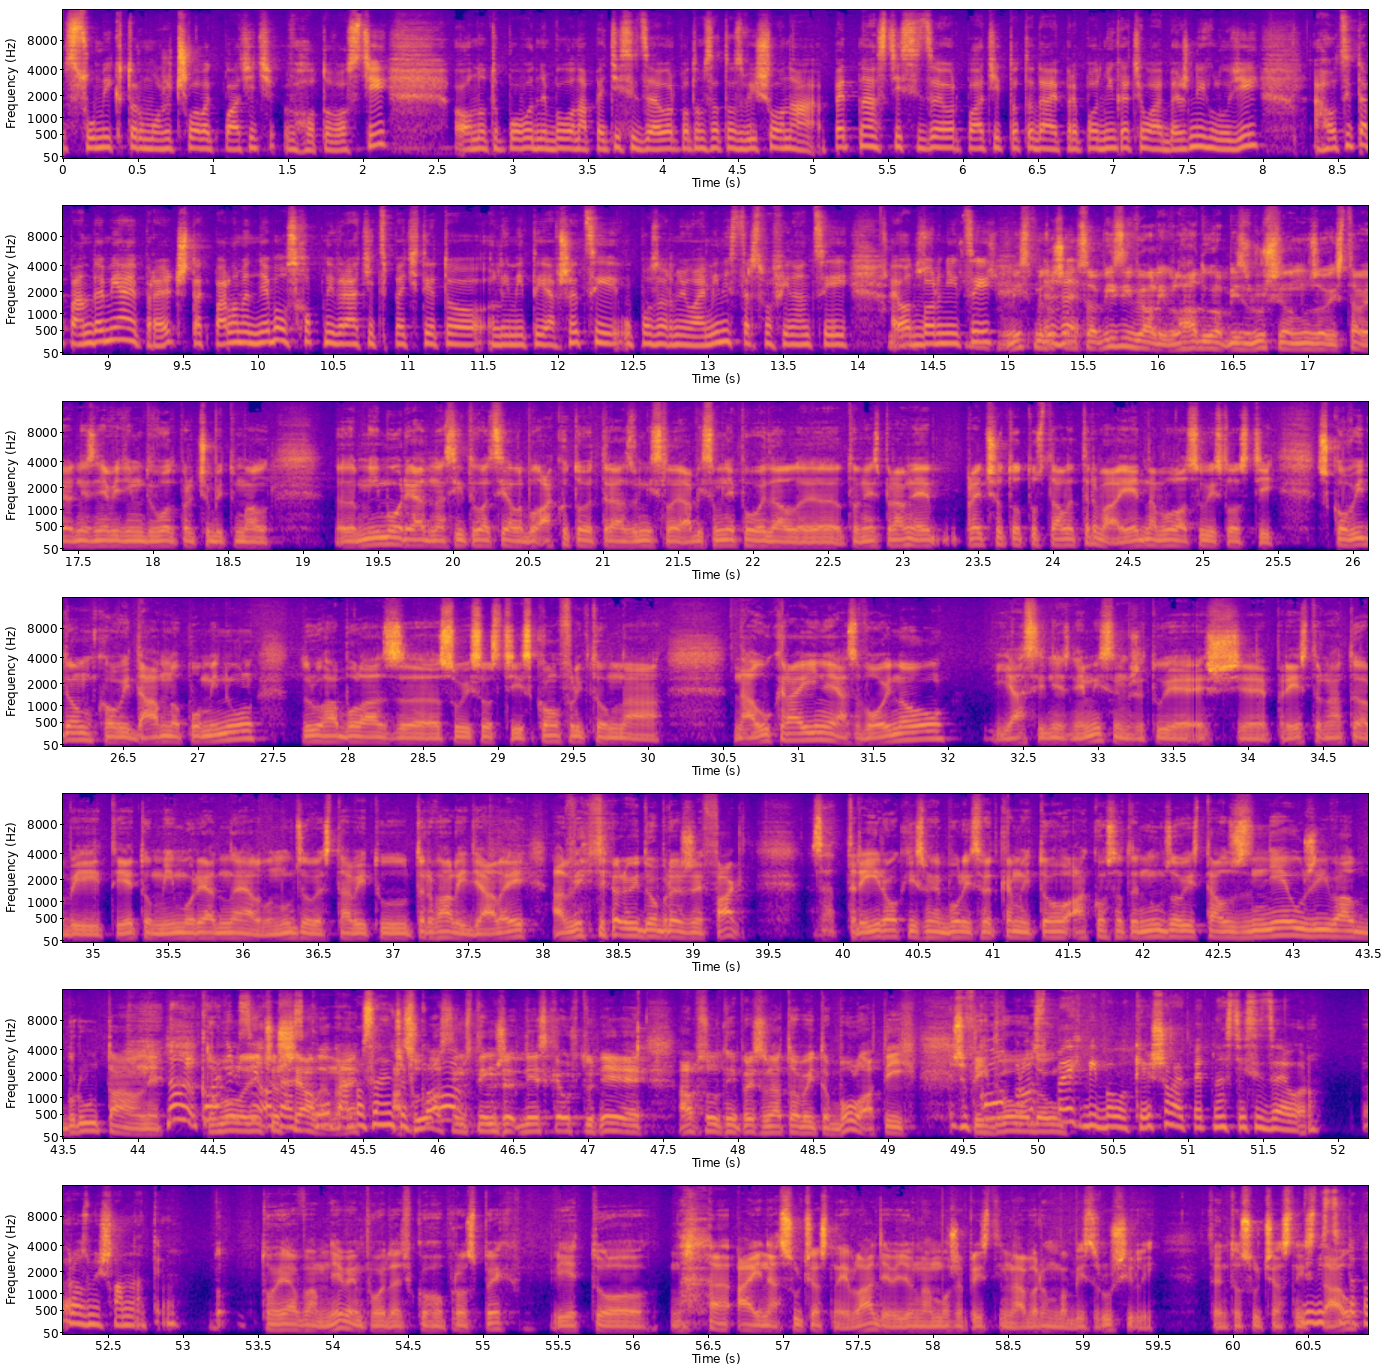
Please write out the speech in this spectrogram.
sumy, ktorú môže človek platiť v hotovosti. Ono to pôvodne bolo na 5000 eur, potom sa to zvýšilo na 15 tisíc eur, platí to teda aj pre podnikateľov aj bežných ľudí. A hoci tá pandémia je preč, tak parlament nebol schopný vrátiť späť tieto limity a všetci upozorňujú aj ministerstvo financí, aj odborníci. My sme že... dokonca vyzývali vládu, aby zrušila núzový stav. Ja dnes nevidím dôvod, prečo by tu mal e, mimoriadná situácia, alebo ako to teraz zmysle, aby som nepovedal e, to nesprávne, prečo toto stále trvá. Jedna bola v súvislosti s covidom, covid dávno pominul, druhá bola v súvislosti s konfliktom na, na Ukrajine a s vojnou ja si dnes nemyslím, že tu je ešte priestor na to, aby tieto mimoriadné alebo núdzové stavy tu trvali ďalej. A viete veľmi dobre, že fakt, za tri roky sme boli svedkami toho, ako sa ten núdzový stav zneužíval brutálne. No, to bolo niečo šialené. A súhlasím s tým, že dneska už tu nie je absolútny priestor na to, aby to bolo. A tých, že tých dôvodov... prospech by bolo kešovať 15 tisíc eur rozmýšľam nad tým. To, to ja vám neviem povedať, v koho prospech. Je to aj na súčasnej vláde, veď on nám môže prísť tým návrhom, aby zrušili tento súčasný Vy stav. to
